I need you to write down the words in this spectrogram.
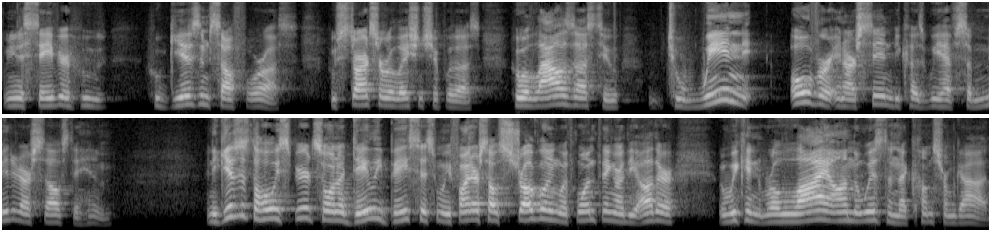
We need a Savior who, who gives himself for us, who starts a relationship with us, who allows us to, to win over in our sin because we have submitted ourselves to him. And he gives us the Holy Spirit so on a daily basis, when we find ourselves struggling with one thing or the other, we can rely on the wisdom that comes from God.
